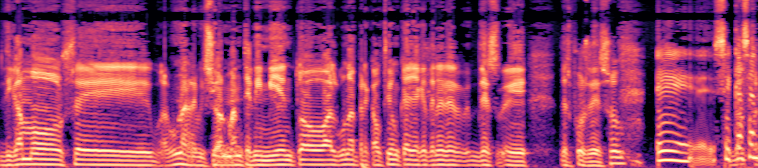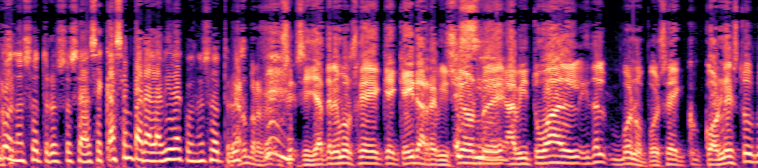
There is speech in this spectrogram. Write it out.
digamos, eh, alguna revisión, mantenimiento, alguna precaución que haya que tener des- eh, después de eso? Eh, se casan con nosotros, o sea, se casan para la vida con nosotros. Claro, pero si, si ya tenemos que, que- que ir a revisión Sí. eh, habitual y tal, bueno, pues eh, con esto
